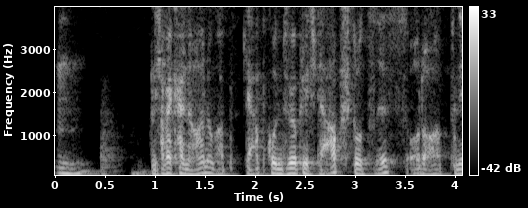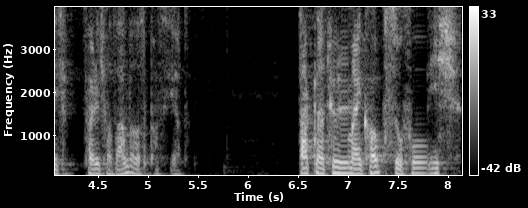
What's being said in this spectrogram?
Mhm. Und ich habe ja keine Ahnung, ob der Abgrund wirklich der Absturz ist oder ob nicht völlig was anderes passiert. Sagt natürlich mein Kopf, sofort ich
